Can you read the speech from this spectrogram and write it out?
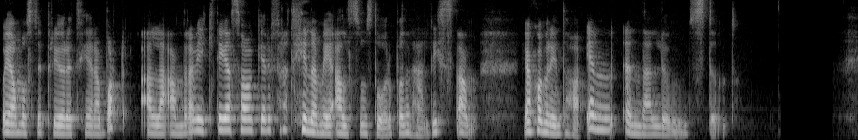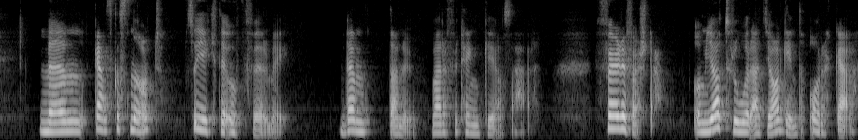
och jag måste prioritera bort alla andra viktiga saker för att hinna med allt som står på den här listan. Jag kommer inte ha en enda lugn stund. Men ganska snart så gick det upp för mig. Vänta nu, varför tänker jag så här? För det första, om jag tror att jag inte orkar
